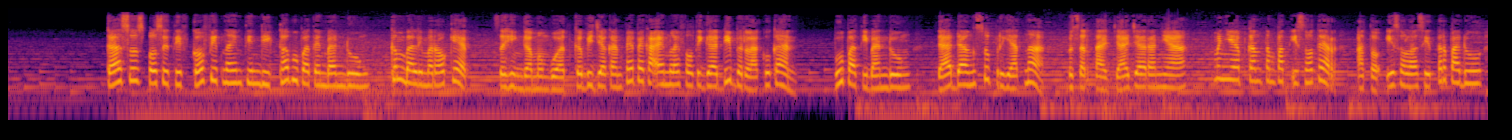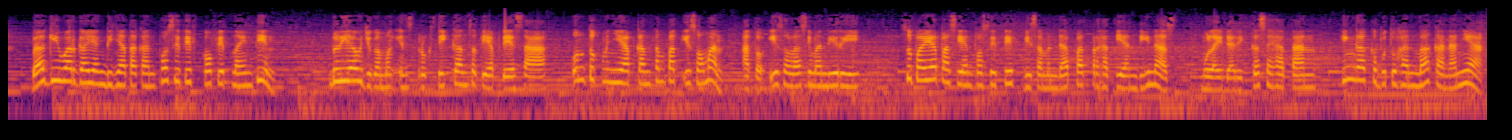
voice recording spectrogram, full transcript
Kasus positif COVID-19 di Kabupaten Bandung kembali meroket sehingga membuat kebijakan PPKM level 3 diberlakukan. Bupati Bandung, Dadang Supriyatna, beserta jajarannya menyiapkan tempat isoter atau isolasi terpadu bagi warga yang dinyatakan positif COVID-19. Beliau juga menginstruksikan setiap desa untuk menyiapkan tempat isoman atau isolasi mandiri supaya pasien positif bisa mendapat perhatian dinas mulai dari kesehatan hingga kebutuhan makanannya.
